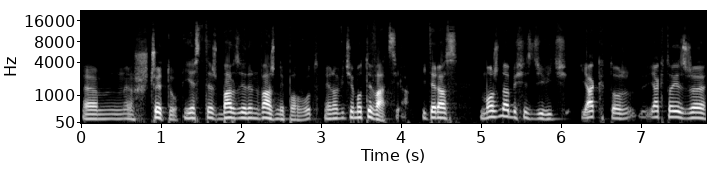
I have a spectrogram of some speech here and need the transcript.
um, szczytu. Jest też bardzo jeden ważny powód, mianowicie motywacja. I teraz można by się zdziwić, jak to, jak to jest, że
